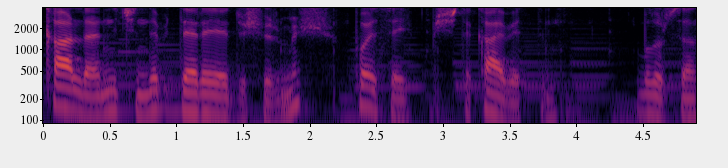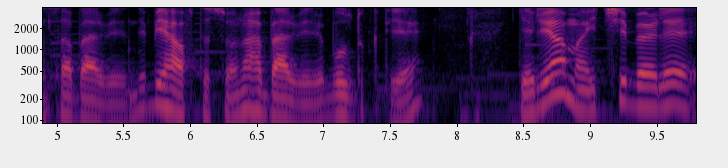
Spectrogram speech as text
karların içinde bir dereye düşürmüş. Polise gitmiş işte kaybettim. Bulursanız haber verin diye. Bir hafta sonra haber veriyor bulduk diye. Geliyor ama içi böyle e,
